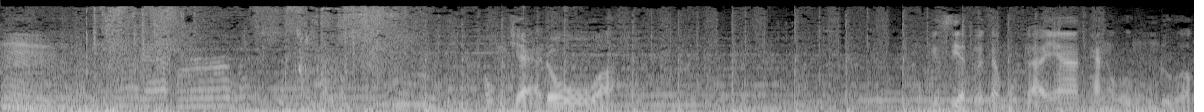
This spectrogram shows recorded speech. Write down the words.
Hmm. Không trẻ đồ à. Một cái diệt với cả một cái à, kháng hiệu ứng cũng được.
